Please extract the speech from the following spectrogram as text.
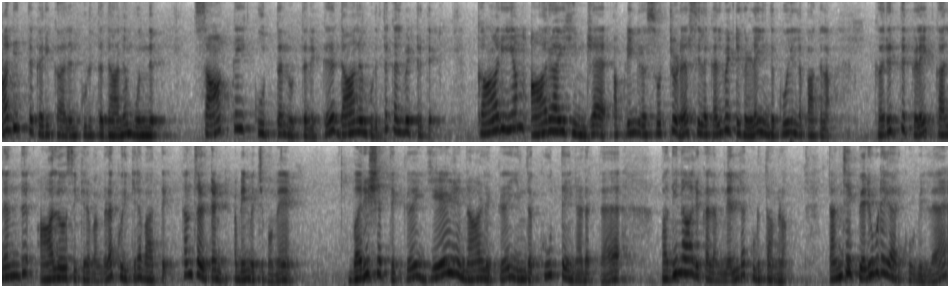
ஆதித்த கரிகாலன் கொடுத்த தானம் ஒன்று சாக்கை கூத்தன் ஒருத்தனுக்கு தானம் கொடுத்த கல்வெட்டிருக்கு காரியம் ஆராய்கின்ற அப்படிங்கிற சொற்றொடர் சில கல்வெட்டுகளில் இந்த கோயிலில் பார்க்கலாம். கருத்துக்களை கலந்து ஆலோசிக்கிறவங்களை குறிக்கிற வார்த்தை. கன்சல்டன்ட் அப்படின்னு வச்சுப்போமே. வருஷத்துக்கு ஏழு நாளுக்கு இந்த கூத்தை நடத்த பதினாறு கலம் நெல்லை கொடுத்தாங்களாம். தஞ்சை பெருவுடையார் கோவிலில்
